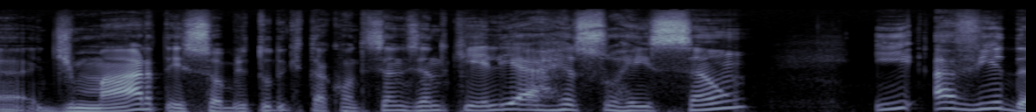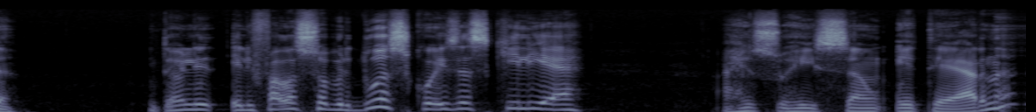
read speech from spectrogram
uh, de Marta e sobre tudo que está acontecendo, dizendo que ele é a ressurreição e a vida. Então ele, ele fala sobre duas coisas que ele é: a ressurreição eterna,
